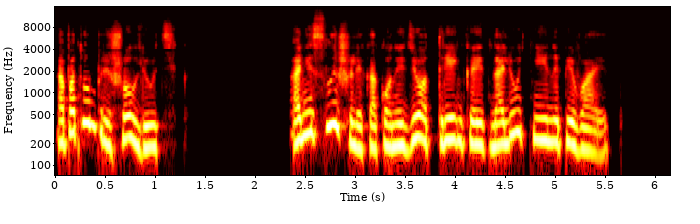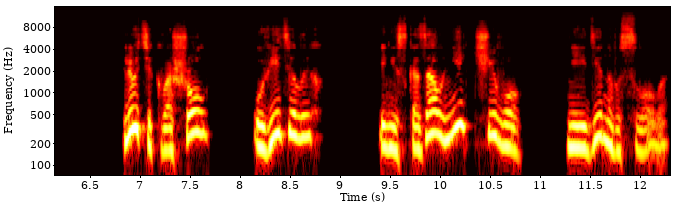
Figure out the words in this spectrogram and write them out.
А потом пришел Лютик. Они слышали, как он идет, тренькает на лютне и напевает. Лютик вошел, увидел их и не сказал ничего, ни единого слова.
